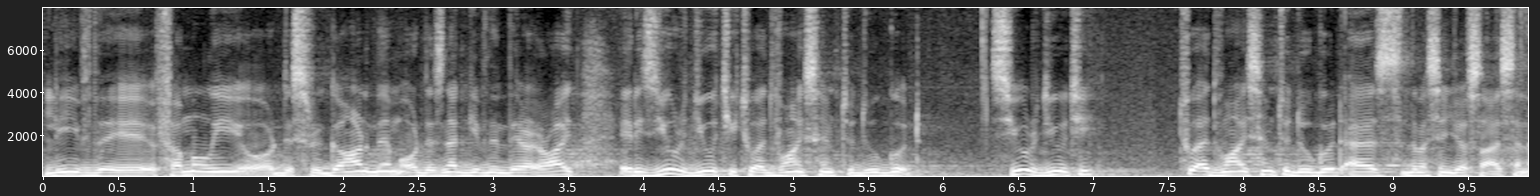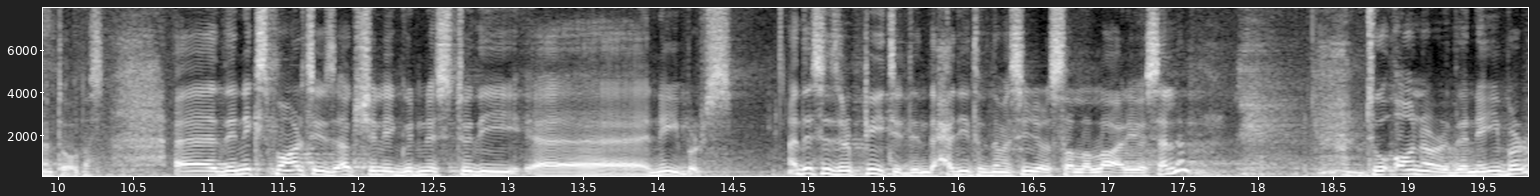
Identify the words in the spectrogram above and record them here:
leave the family or disregard them or does not give them their right it is your duty to advise him to do good. It's your duty to advise him to do good as the Messenger of Allah told us. Uh, the next part is actually goodness to the uh, neighbors. And this is repeated in the hadith of the Messenger of to honor the neighbor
